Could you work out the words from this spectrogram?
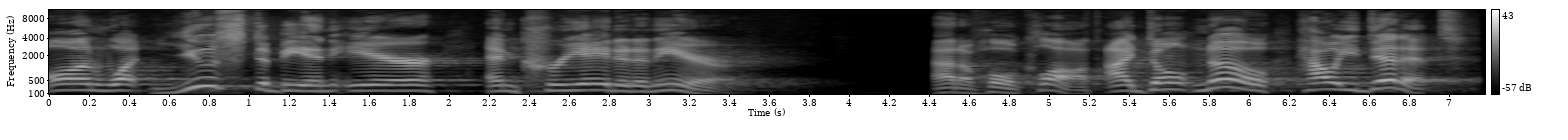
on what used to be an ear and created an ear out of whole cloth. I don't know how he did it.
